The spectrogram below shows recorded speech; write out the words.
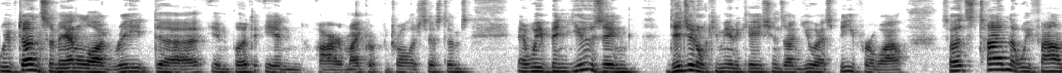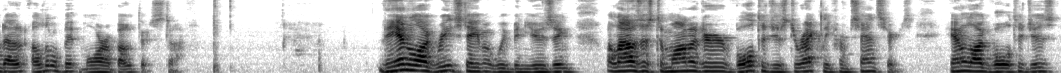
We've done some analog read uh, input in our microcontroller systems, and we've been using digital communications on USB for a while, so it's time that we found out a little bit more about this stuff. The analog read statement we've been using allows us to monitor voltages directly from sensors, analog voltages,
